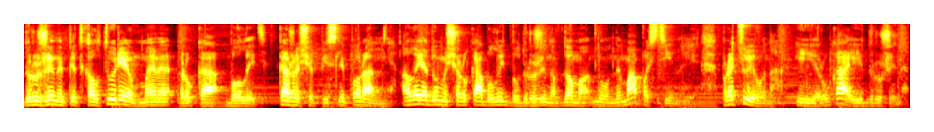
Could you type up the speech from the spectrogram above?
Дружина підхалтурює, в мене рука болить. Кажу, що після поранення. Але я думаю, що рука болить, бо дружина вдома ну нема постійної. Працює вона і рука, і дружина.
